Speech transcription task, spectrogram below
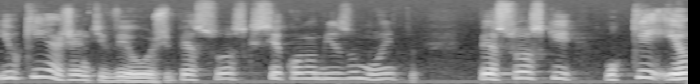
E o que a gente vê hoje? Pessoas que se economizam muito. Pessoas que. O que eu,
